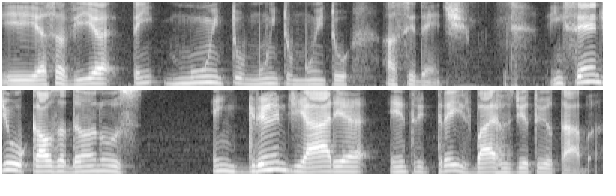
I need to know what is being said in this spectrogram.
e essa via tem muito, muito, muito acidente. Incêndio causa danos em grande área entre três bairros de Ituiutaba.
